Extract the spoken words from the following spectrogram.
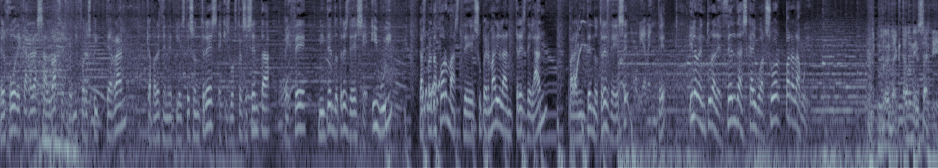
El juego de carreras salvajes de Need for Speed Terran, que aparece en PlayStation 3, Xbox 360, PC, Nintendo 3DS y Wii. Las plataformas de Super Mario Land 3D Land para Nintendo 3DS, obviamente. Y la aventura de Zelda Skyward Sword para la Wii. Redactar mensaje.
